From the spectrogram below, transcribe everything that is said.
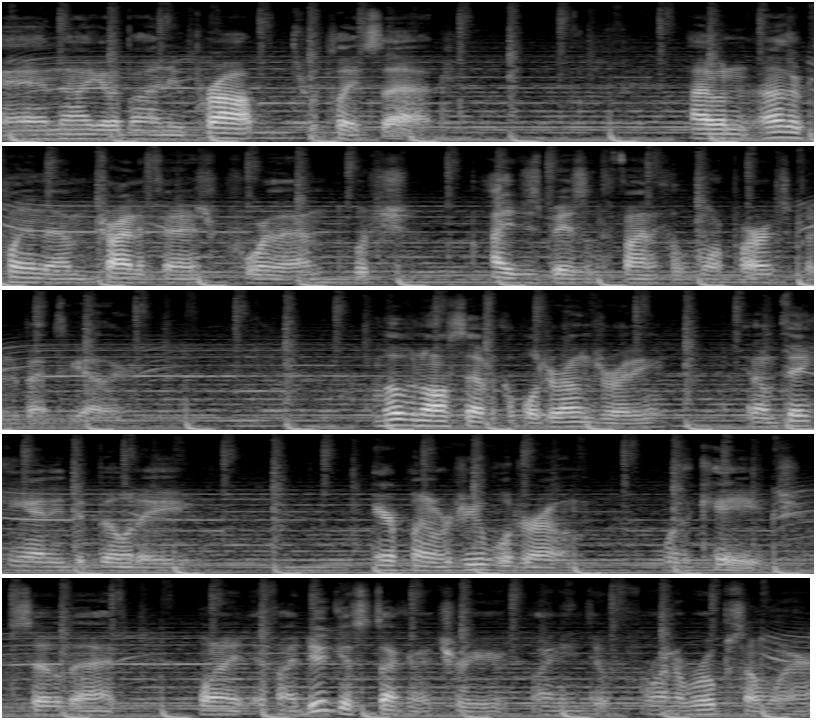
and now I gotta buy a new prop to replace that. I have another plane that I'm trying to finish before then, which I just basically find a couple more parts, put it back together. I'm hoping to also have a couple drones ready, and I'm thinking I need to build a airplane retrieval drone with a cage so that when I, if I do get stuck in a tree, I need to run a rope somewhere,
